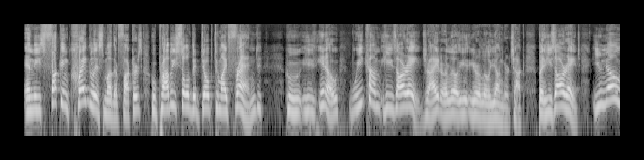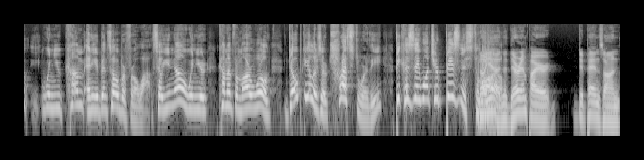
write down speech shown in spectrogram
And these fucking Craigslist motherfuckers who probably sold the dope to my friend, who he's, you know, we come, he's our age, right? Or a little, you're a little younger, Chuck, but he's our age. You know, when you come, and he had been sober for a while. So you know, when you're coming from our world, dope dealers are trustworthy because they want your business no, tomorrow. yeah, their empire depends on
